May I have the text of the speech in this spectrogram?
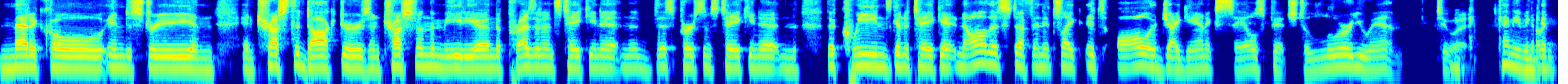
medical industry and and trust the doctors and trust from the media and the president's taking it and the, this person's taking it and the queen's going to take it and all this stuff and it's like it's all a gigantic sales pitch to lure you in to it can't even you know? get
